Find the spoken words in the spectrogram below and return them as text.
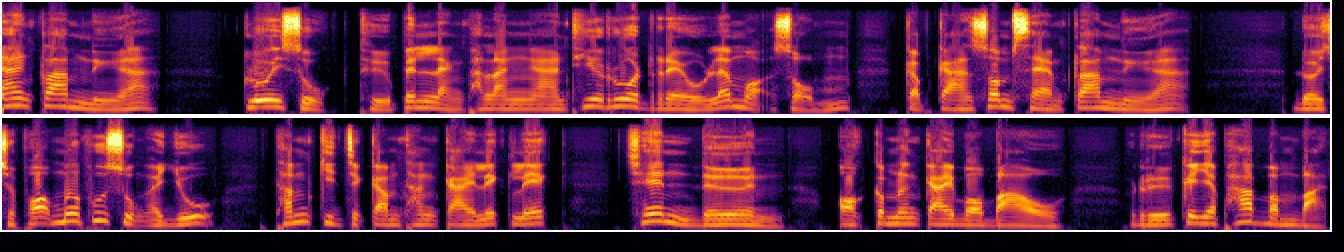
ด้านกล้ามเนื้อ กล้วยสุกถือเป็นแหล่งพลังงานที่รวดเร็วและเหมาะสม กับการซ่อมแซมกล้ามเนื้อ โดยเฉพาะเมื่อผู้สูงอายุทำกิจกรรมทางกายเล็กๆ เช่น เดิน ออกกำลังกายเบาๆ หรือกายภาพบำบัด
